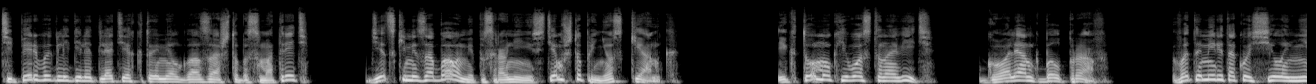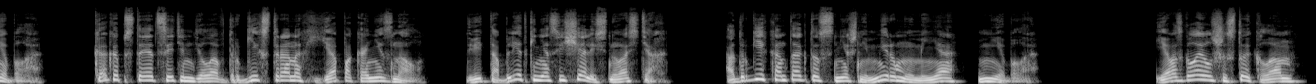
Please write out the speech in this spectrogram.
теперь выглядели для тех, кто имел глаза, чтобы смотреть, детскими забавами по сравнению с тем, что принес Кианг. И кто мог его остановить? Гуалянг был прав. В этом мире такой силы не было. Как обстоят с этим дела в других странах, я пока не знал ведь таблетки не освещались в новостях, а других контактов с внешним миром у меня не было. Я возглавил шестой клан,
